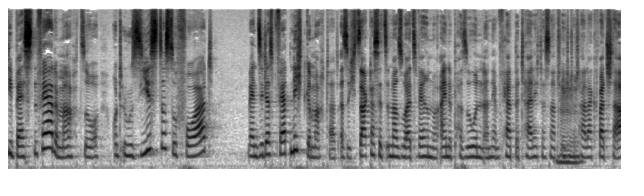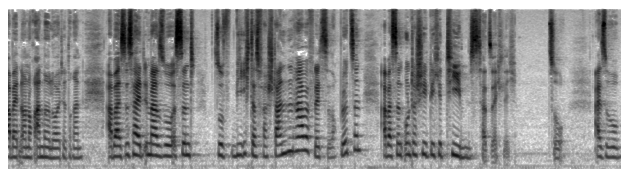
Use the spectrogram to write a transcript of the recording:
die besten Pferde macht so und du siehst es sofort, wenn sie das Pferd nicht gemacht hat. Also ich sage das jetzt immer so, als wäre nur eine Person an dem Pferd beteiligt. Das ist natürlich mhm. totaler Quatsch. Da arbeiten auch noch andere Leute dran. Aber es ist halt immer so, es sind, so wie ich das verstanden habe, vielleicht ist das auch Blödsinn, aber es sind unterschiedliche Teams tatsächlich. So. Also ein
